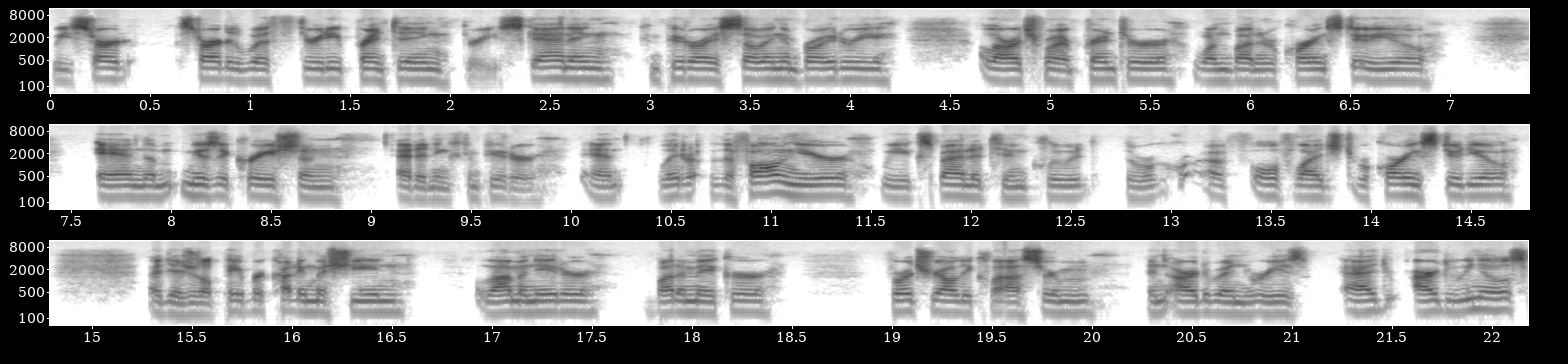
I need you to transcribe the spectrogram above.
we start started with 3D printing, 3D scanning, computerized sewing embroidery, a large format printer, one button recording studio, and the music creation editing computer. And later the following year, we expanded to include the full-fledged recording studio, a digital paper cutting machine, laminator, button maker, virtual reality classroom, and Arduinos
